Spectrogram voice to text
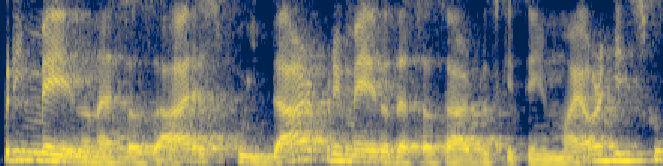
primeiro nessas áreas, cuidar primeiro dessas árvores que têm um maior risco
